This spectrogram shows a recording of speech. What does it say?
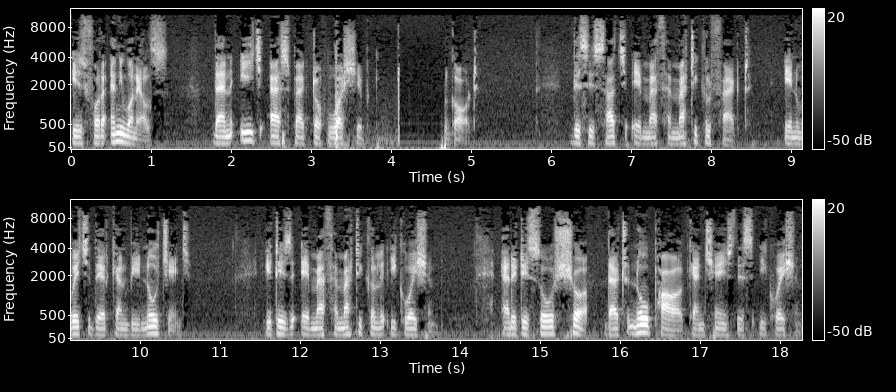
is for anyone else, then each aspect of worship for God. This is such a mathematical fact in which there can be no change. It is a mathematical equation, and it is so sure that no power can change this equation.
